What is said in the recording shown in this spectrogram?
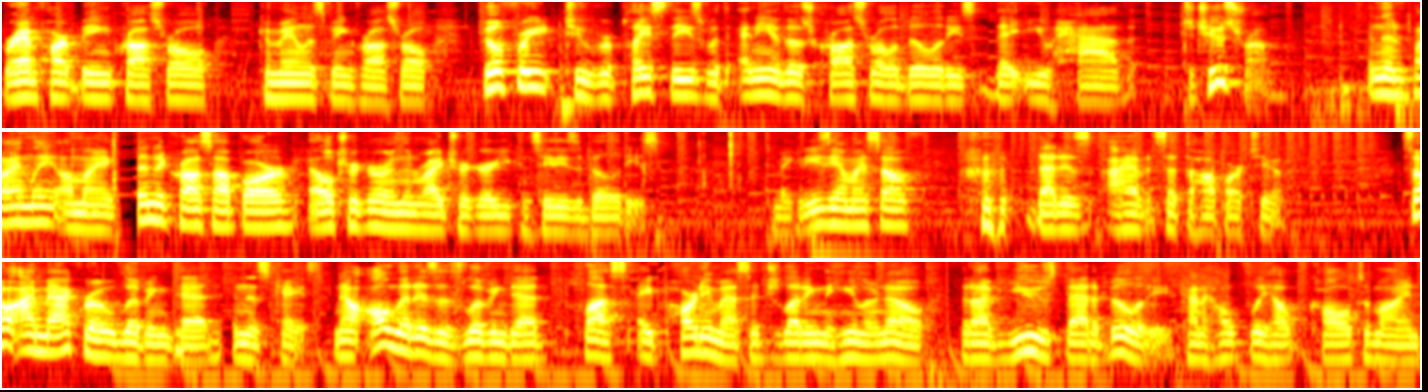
Rampart being cross role, Convalescence being cross role. Feel free to replace these with any of those cross role abilities that you have to choose from. And then finally on my extended cross hop bar, L trigger and then right trigger, you can see these abilities. To make it easy on myself, that is, I have it set to hop bar 2. So I macro Living Dead in this case. Now all that is is Living Dead plus a party message letting the healer know that I've used that ability, kind of hopefully help call to mind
